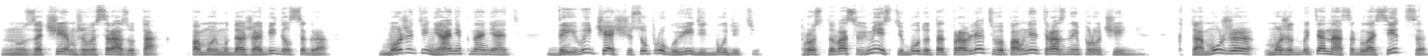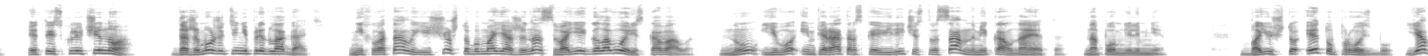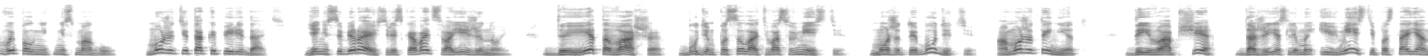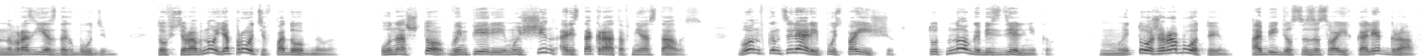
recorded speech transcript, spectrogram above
Ну зачем же вы сразу так? По-моему, даже обиделся граф. Можете нянек нанять, да и вы чаще супругу видеть будете. Просто вас вместе будут отправлять выполнять разные поручения. К тому же, может быть, она согласится? Это исключено. Даже можете не предлагать. Не хватало еще, чтобы моя жена своей головой рисковала. Ну, его императорское величество сам намекал на это, напомнили мне. Боюсь, что эту просьбу я выполнить не смогу. Можете так и передать. Я не собираюсь рисковать своей женой. Да и это ваше. Будем посылать вас вместе. Может и будете, а может и нет. Да и вообще, даже если мы и вместе постоянно в разъездах будем, то все равно я против подобного. У нас что, в империи мужчин аристократов не осталось? Вон в канцелярии пусть поищут. Тут много бездельников. Мы тоже работаем, обиделся за своих коллег граф.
